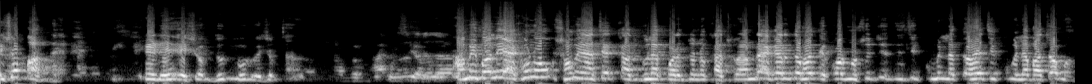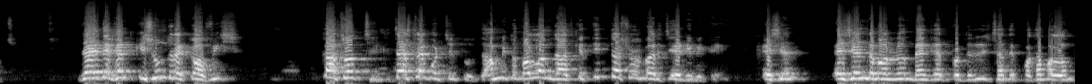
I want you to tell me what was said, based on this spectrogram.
এইসব বাদ দেন এইসব দুধ মুড় এইসব চালু আমি বলি, এখনও সময় আছে কাজগুলা করার জন্য কাজ করে। আমরা এগারো দফাতে কর্মসূচি দিচ্ছি কুমিল্লাতে হয়েছে, কুমিল্লা বাঁচাও মঞ্চ। যাই দেখেন কি সুন্দর একটা অফিস। কাজ হচ্ছে, চেষ্টা করছে তুলতে। আমি তো বললাম যে আজকে তিনটার সময় বাড়িছে এডিবিতে এশিয়ান এশিয়ান ডেভেলপমেন্ট ব্যাংকের প্রতিনিধির সাথে কথা বললাম,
